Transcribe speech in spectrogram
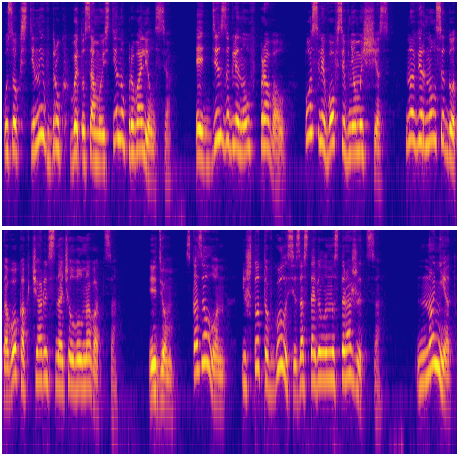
Кусок стены вдруг в эту самую стену провалился. Эдди заглянул в провал. После вовсе в нем исчез, но вернулся до того, как Чарльз начал волноваться. «Идем», — сказал он, и что-то в голосе заставило насторожиться. Но нет,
